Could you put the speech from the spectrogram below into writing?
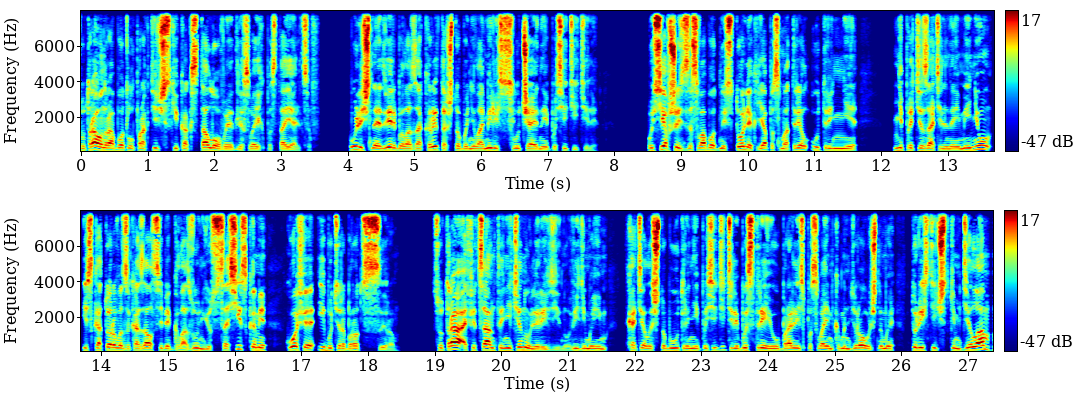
С утра он работал практически как столовая для своих постояльцев. Уличная дверь была закрыта, чтобы не ломились случайные посетители. Усевшись за свободный столик, я посмотрел утреннее непритязательное меню, из которого заказал себе глазунью с сосисками, кофе и бутерброд с сыром. С утра официанты не тянули резину, видимо, им Хотелось, чтобы утренние посетители быстрее убрались по своим командировочным и туристическим делам,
